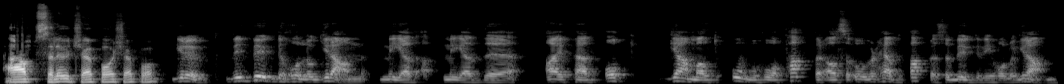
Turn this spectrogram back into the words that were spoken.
Absolut, kör på, kör på. Grymt. Vi byggde hologram med, med eh, iPad och gammalt OH-papper, alltså overhead-papper, så byggde vi hologram.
